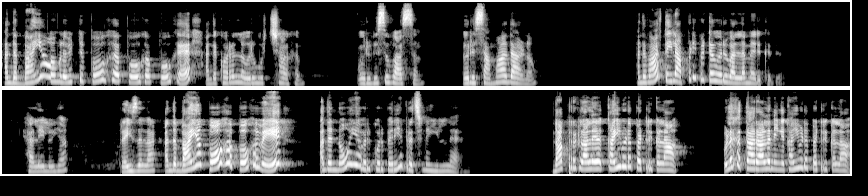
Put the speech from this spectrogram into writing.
அந்த பயம் அவங்கள விட்டு போக போக போக அந்த குரல்ல ஒரு உற்சாகம் ஒரு விசுவாசம் ஒரு சமாதானம். அந்த வார்த்தையில அப்படிப்பட்ட ஒரு வல்லமை இருக்குது. ஹலேலுயா பிரைஸ் அந்த பயம் போக போகவே அந்த நோய் அவருக்கு ஒரு பெரிய பிரச்சனை இல்லை. டாக்டர்களால கைவிடப்பட்டிருக்கலாம். உலகத்தாரால நீங்க கைவிடப்பட்டிருக்கலாம்.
